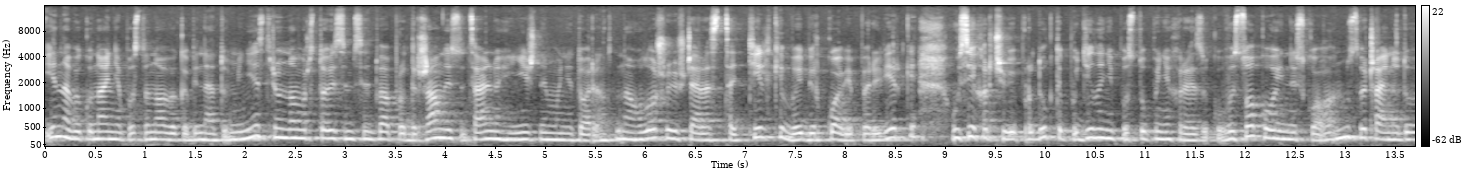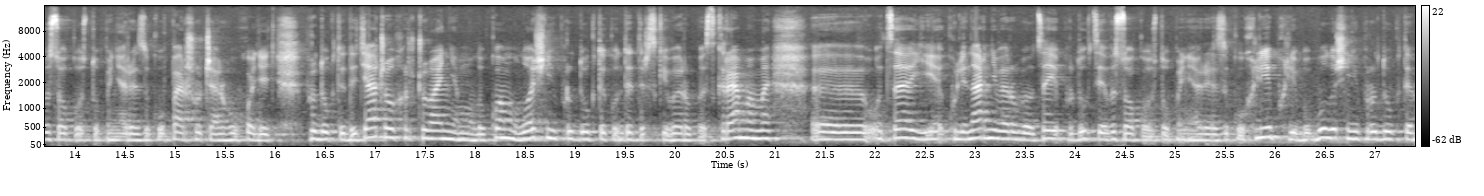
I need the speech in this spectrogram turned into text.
і на виконання постанови Кабінету міністрів номер 182 про державний соціально-гігієнічний моніторинг. Наголошую ще раз, це тільки вибіркові перевірки. Усі харчові продукти поділені по ступенях ризику високого і низького. Ну, звичайно, до високого ступеня ризику в першу чергу входять продукти дитячого харчування, молоко, молочні продукти, кондитерські вироби з кремами. Е, Оце є кулінарні вироби, оце є продукція високого ступеня ризику. Хліб, хлібобулочні продукти.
